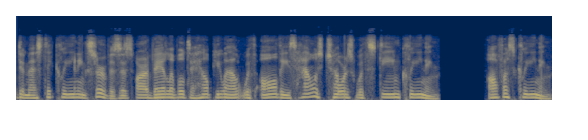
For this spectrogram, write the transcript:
Domestic cleaning services are available to help you out with all these house chores with steam cleaning. Office cleaning.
